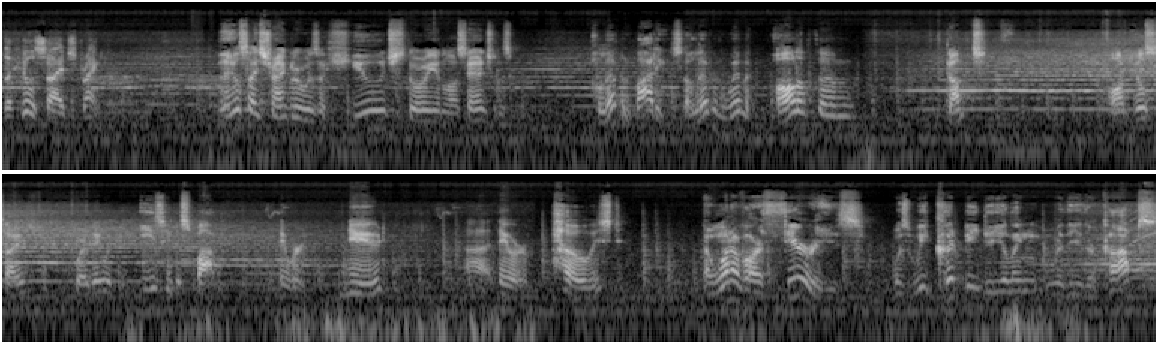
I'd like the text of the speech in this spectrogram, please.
the Hillside Strangler. The Hillside Strangler was a huge story in Los Angeles. 11 bodies, 11 women, all of them dumped on hillsides where they would be easy to spot. They were nude. Uh, they were posed. Now, one of our theories was we could be dealing with either cops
